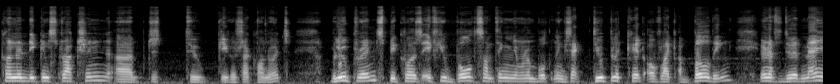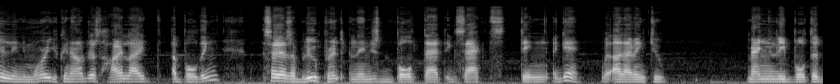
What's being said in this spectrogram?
Conduit deconstruction, uh, just to deconstruct conduits. Blueprints, because if you build something and you want to build an exact duplicate of like a building, you don't have to do it manually anymore. You can now just highlight a building, set as a blueprint, and then just bolt that exact thing again, without having to manually bolt it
